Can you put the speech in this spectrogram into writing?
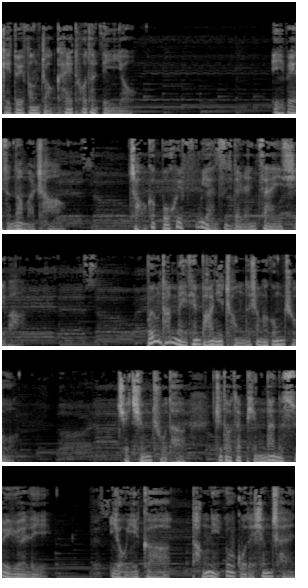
给对方找开脱的理由。一辈子那么长，找个不会敷衍自己的人在一起吧，不用他每天把你宠得像个公主。却清楚的知道，在平淡的岁月里，有一个疼你入骨的星辰，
